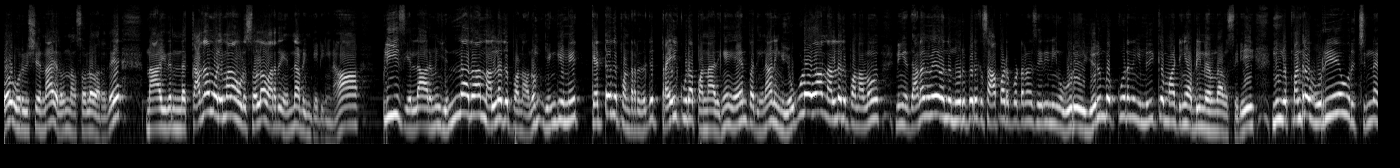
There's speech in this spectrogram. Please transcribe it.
ஒரு- விஷயம் தான் இதில் வந்து நான் சொல்ல வர்றது. நான் இது இந்த கதை மூலிமா நான் உங்களுக்கு சொல்ல வர்றது என்ன அப்படின்னு கேட்டிங்கன்னா ப்ளீஸ் எல்லாருமே என்னதான் நல்லது பண்ணாலும் எங்கேயுமே கெட்டது பண்ணுறதுக்கு ட்ரை கூட பண்ணாதீங்க. ஏன்னு பார்த்தீங்கன்னா நீங்கள் எவ்வளோ தான் நல்லது பண்ணாலும் நீங்கள் தினமுமே வந்து நூறு பேருக்கு சாப்பாடு போட்டாலும் சரி நீங்கள் ஒரு எறும்பை கூட நீங்கள் மிதிக்க மாட்டீங்க அப்படின்னு இருந்தாலும் சரி நீங்கள் பண்ணுற ஒரே ஒரு சின்ன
